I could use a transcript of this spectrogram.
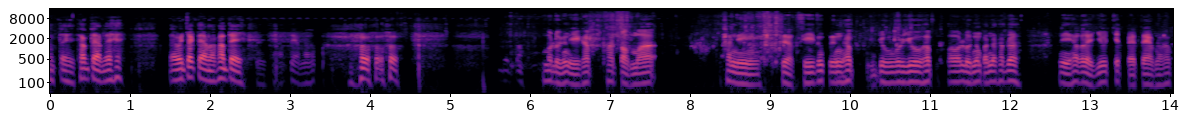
พันเตยทำแต้มเลยแต่เป็นจักแต้มละพันเตยใส่สามแต้มแล้วครับมาลุ้นกันอีกครับพาตอบมาขั้นนี้เสือกสีตึงๆครับอยู่อยู่ครับมาลุ้นน้ำกันนะครับเด้อนี่เขาก็ได้อยูเจ็ดแปดแต้มแล้วครับ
